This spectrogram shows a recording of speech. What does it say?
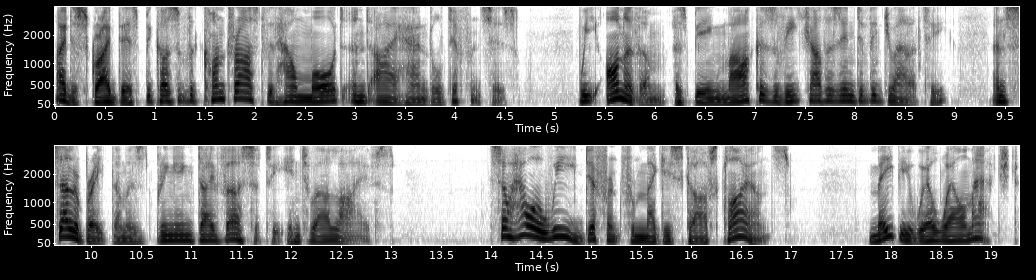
I describe this because of the contrast with how Maude and I handle differences. We honour them as being markers of each other's individuality and celebrate them as bringing diversity into our lives. So, how are we different from Maggie Scarf's clients? Maybe we're well matched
